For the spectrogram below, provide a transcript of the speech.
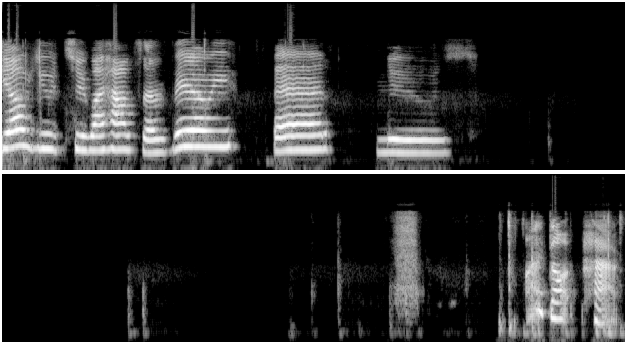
Yo, YouTube, I have some very bad news. I got packed,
